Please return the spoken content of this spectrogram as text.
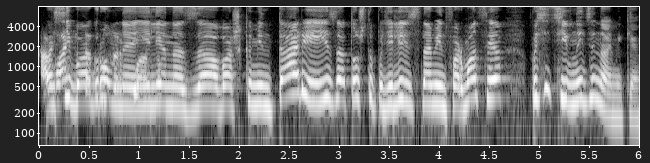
А Спасибо огромное. Елена, за ваш комментарий и за то, что поделились с нами информацией о позитивной динамике.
